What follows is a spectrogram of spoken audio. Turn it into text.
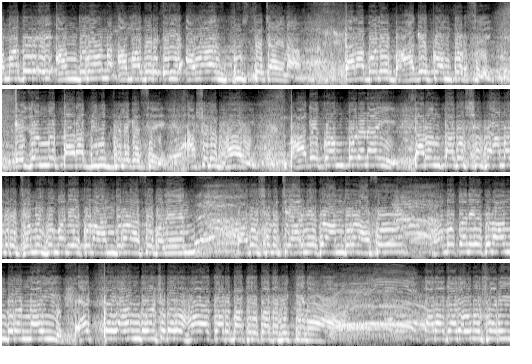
আমাদের এই আন্দোলন, আমাদের এই আওয়াজ বুঝতে চায় না। তারা বলে ভাগে কম পড়ছে এই জন্য তারা বিরুদ্ধে লেগেছে। আসলে ভাই, ভাগে কম পড়ে নাই, কারণ তাদের সাথে আমাদের জমি জমা নিয়ে কোনো আন্দোলন আছে বলেন? তাদের সাথে চেয়ার নিয়ে কোনো আন্দোলন আছে? ক্ষমতা নিয়ে কোনো আন্দোলন নাই। একটাই আন্দোলন সেটা হক আর বাতিল কথা ঠিক কিনা? যার অনুসারী,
